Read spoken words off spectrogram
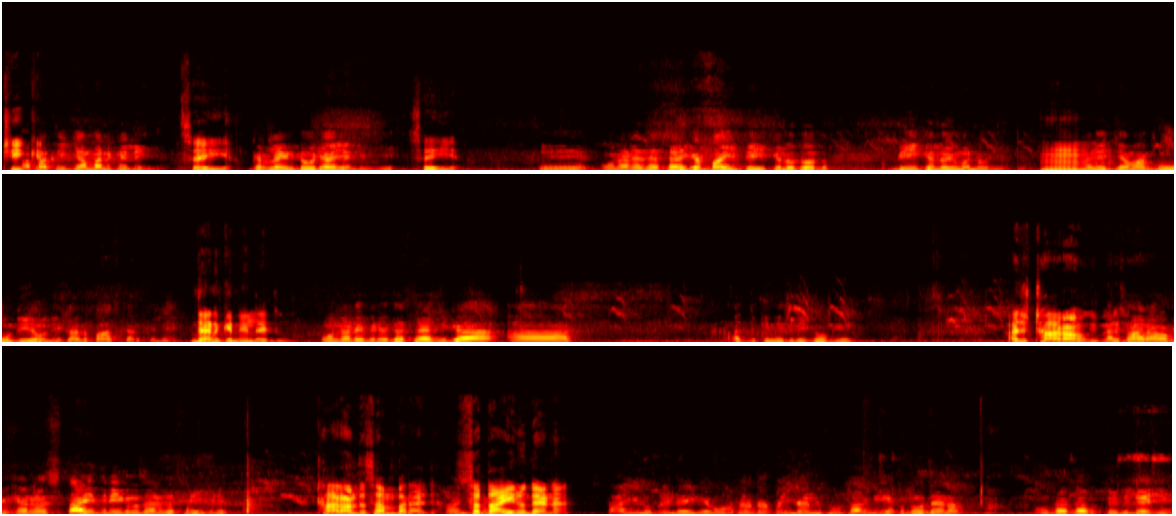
ਠੀਕ ਆਪਾਂ ਹੈ ਤੀਜਾ ਮੰਨ ਕੇ ਲਈਏ। ਸਹੀ ਆ। ਗਰਲੈਂਡੋ ਆ ਜਾਂਦੀ ਜੀ। ਸਹੀ ਆ। ਤੇ ਉਹਨਾਂ ਨੇ ਦੱਸਿਆ ਕਿ 22 23 ਕਿਲੋ ਦੁੱਧ 20 ਕਿਲੋ ਹੀ ਮੰਨੋ ਜੀ। ਅਜੇ ਹੂੰ ਜਮਾ ਗੂੰਦ ਹੀ ਆਉਂਦੀ ਕੱਲ ਪਾਸ ਕਰਕੇ ਲਿਆਏ ਦਿਨ ਕਿੰਨੇ ਲੈ ਜੂ? ਉਹਨਾਂ ਨੇ ਵੀਰੇ ਦੱਸਿਆ ਸੀਗਾ ਅੱਜ ਕਿੰਨੀ ਤਰੀਕ ਹੋ ਗਈ? ਅੱਜ 18 ਹੋ ਗਈ ਮੇਰੇ ਅੱਜ 18 ਹੋ ਗਈ ਉਹਨਾਂ ਨੇ 27 ਤਰੀਕ ਨੂੰ ਤਾਂ ਦੱਸਿਆ ਸੀ ਵੀਰੇ। 18 ਦਸੰਬਰ ਅੱਜ। ਹਾਂਜੀ। 27 ਨੂੰ ਦੇਣਾ। 27 ਨੂੰ ਕਹਿੰਦੇ ਕਿ ਹੋ ਸਕਦਾ ਪਹਿਲਾਂ ਵੀ ਸੂ ਸਕਦੀ ਹੈ ਇੱਕ ਦੋ ਦਿਨ। ਹੋ ਸਕਦਾ ਉੱਤੇ ਵੀ ਲੈ ਜੇ।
